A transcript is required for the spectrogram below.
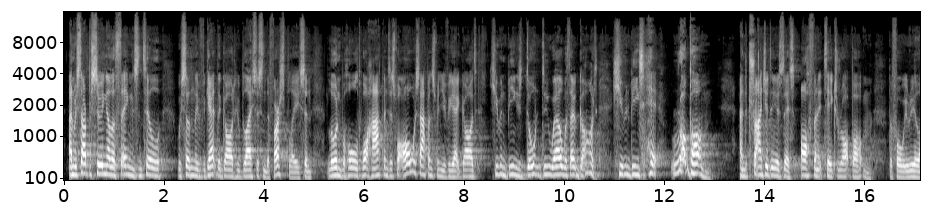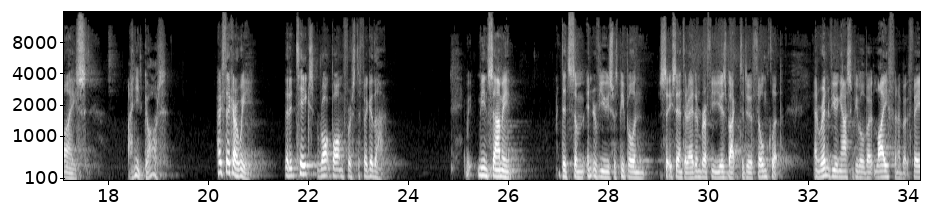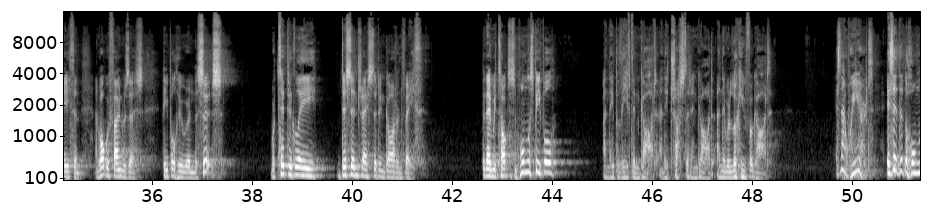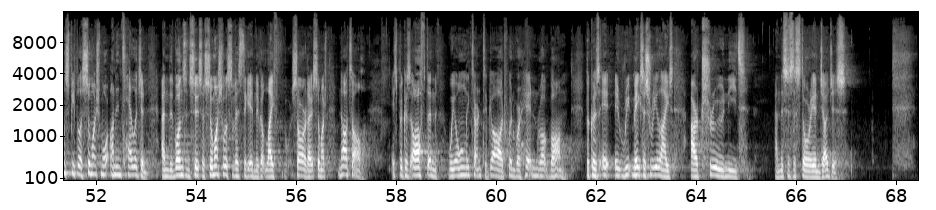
And we start pursuing other things until we suddenly forget the God who blessed us in the first place. And lo and behold, what happens is what always happens when you forget God. Human beings don't do well without God. Human beings hit rock bottom. And the tragedy is this often it takes rock bottom before we realize, I need God. How thick are we that it takes rock bottom for us to figure that? Me and Sammy did some interviews with people in city centre Edinburgh a few years back to do a film clip. And we're interviewing, asking people about life and about faith. And, and what we found was this people who were in the suits were typically disinterested in God and faith. But then we talked to some homeless people, and they believed in God, and they trusted in God, and they were looking for God. Isn't that weird? Is it that the homeless people are so much more unintelligent and the ones in suits are so much more sophisticated and they've got life sorted out so much? Not at all. It's because often we only turn to God when we're hitting rock bottom, because it, it re- makes us realize our true need. And this is the story in Judges.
